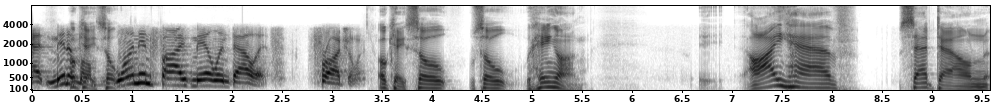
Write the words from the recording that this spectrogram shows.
at minimum Okay, so- one in five mail-in ballots fraudulent. Okay, so so hang on. I have sat down,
